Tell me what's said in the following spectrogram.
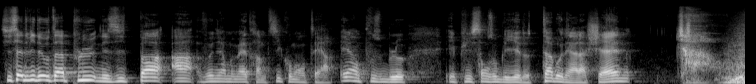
Si cette vidéo t'a plu, n'hésite pas à venir me mettre un petit commentaire et un pouce bleu. Et puis sans oublier de t'abonner à la chaîne. Ciao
